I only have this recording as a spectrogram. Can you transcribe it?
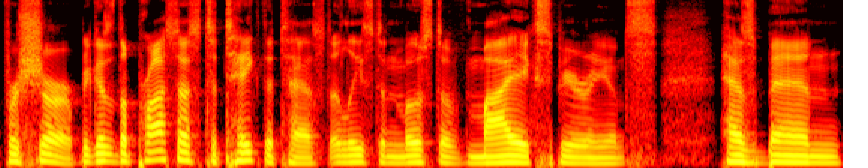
for sure, because the process to take the test, at least in most of my experience, has been.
